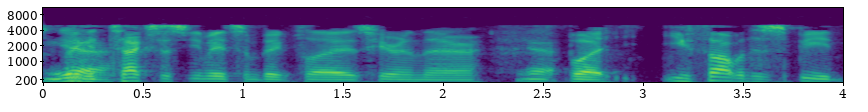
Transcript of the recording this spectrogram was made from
Yeah. Like in Texas, he made some big plays here and there. Yeah. But you thought with his speed,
